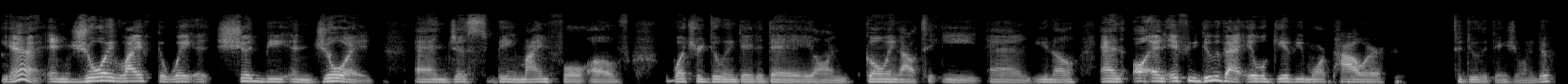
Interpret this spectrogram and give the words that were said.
yeah, enjoy life the way it should be enjoyed and just being mindful of what you're doing day to day on going out to eat and you know and and if you do that it will give you more power to do the things you want to do.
